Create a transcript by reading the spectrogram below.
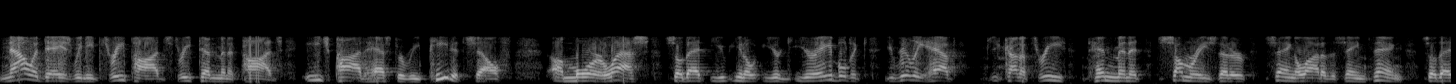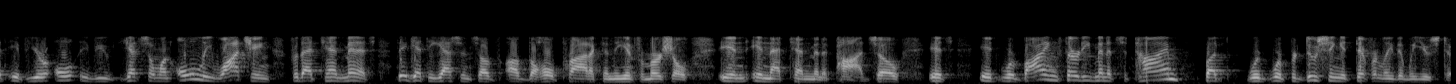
Nowadays, we need three pods, three 10 minute pods. Each pod has to repeat itself uh, more or less, so that you you know you're you're able to you really have kind of three 10 minute summaries that are saying a lot of the same thing so that if you're if you get someone only watching for that 10 minutes they get the essence of of the whole product and the infomercial in in that 10 minute pod. So it's it we're buying 30 minutes of time but we're we're producing it differently than we used to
